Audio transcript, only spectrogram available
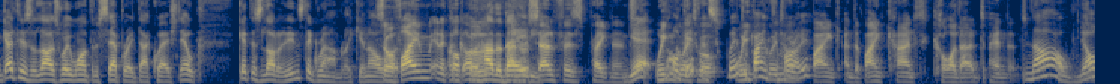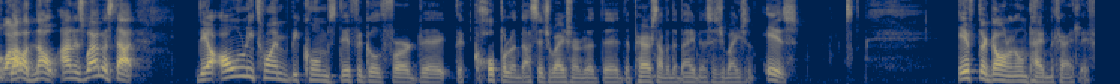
get this a lot. Why I wanted to separate that question out. Get this a lot on Instagram, like you know. So if I'm in a couple gonna have a and baby, herself is pregnant, Yeah, we can oh, no go into a, into we bank go into tomorrow, a bank and the bank can't call that dependent. No, no, Wow. God, no. And as well as that, the only time it becomes difficult for the, the couple in that situation or the, the, the person having the baby in that situation is if they're going on unpaid maternity leave.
